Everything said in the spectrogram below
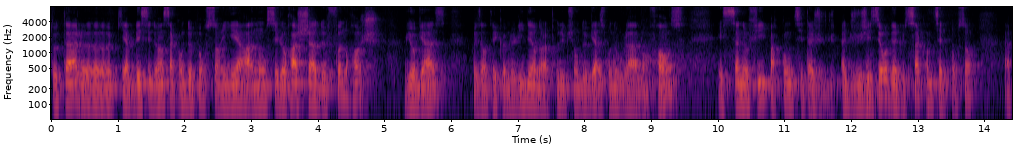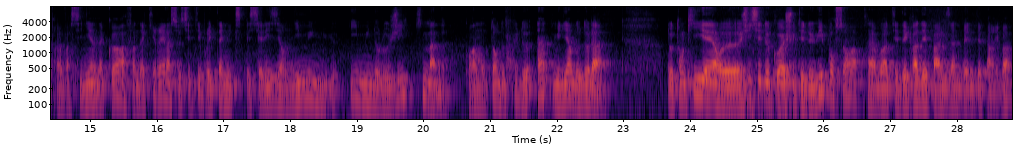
Total euh, qui a baissé de 1,52% hier a annoncé le rachat de Fonroche Biogaz, présenté comme le leader dans la production de gaz renouvelable en France. Et Sanofi, par contre, s'est adjugé 0,57% après avoir signé un accord afin d'acquérir la société britannique spécialisée en immunologie Kimab pour un montant de plus de 1 milliard de dollars. D'autant qu'hier, euh, JC Deco a chuté de 8% après avoir été dégradé par Exxon BNP Paribas.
